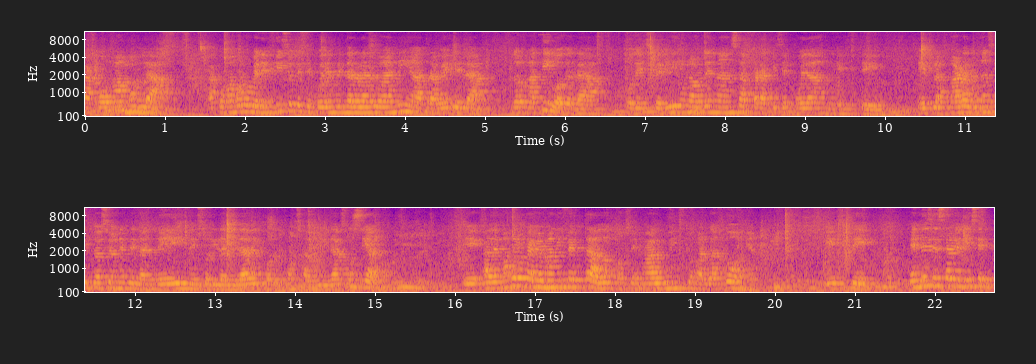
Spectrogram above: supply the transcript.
acojamos la acojamos los beneficios que se pueden brindar a la ciudadanía a través de la normativa de la o de expedir una ordenanza para que se puedan este, eh, plasmar algunas situaciones de la ley de solidaridad y corresponsabilidad social. Eh, además de lo que había manifestado el concejal Winston Argandoña, este, es necesario, dice,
